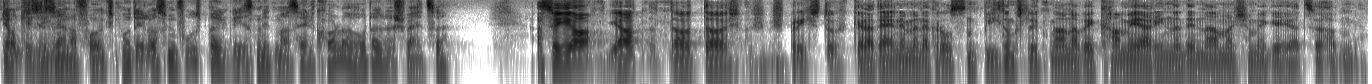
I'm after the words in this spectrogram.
Ja, und das ist ein Erfolgsmodell aus dem Fußball gewesen mit Marcel Koller, oder? Der Schweizer. Also ja, ja, da, da sprichst du gerade eine meiner großen Bildungslücken an, aber ich kann mich erinnern, den Namen schon mal gehört zu haben. Ja.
